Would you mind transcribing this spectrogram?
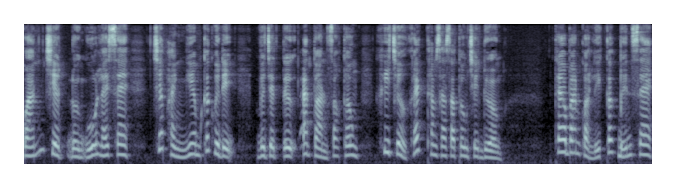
quán triệt đội ngũ lái xe chấp hành nghiêm các quy định về trật tự an toàn giao thông khi chở khách tham gia giao thông trên đường. Theo ban quản lý các bến xe,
